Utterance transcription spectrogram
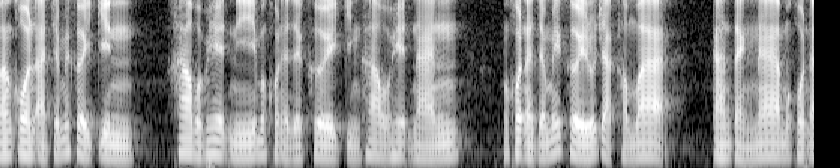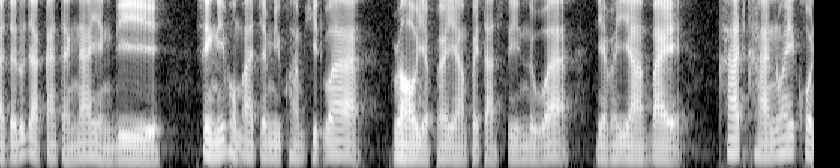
บางคนอาจจะไม่เคยกินข้าวประเภทนี้ บางคนอาจจะเคยกินข้าวประเภทนั้น บางคนอาจจะไม่เคยรู้จักคำว่า การแต่งหน้าบางคนอาจจะรู้จักการแต่งหน้าอย่างดี สิ่งนี้ผมอาจจะมีความคิดว่าเราอย่าพยายามไปตัดสินหรือว่าอย่าพยายามไปคาดคั้นว่าให้คน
